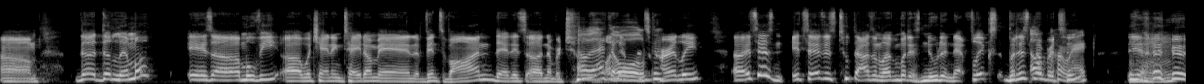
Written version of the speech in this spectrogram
Um, the Dilemma is a, a movie uh, with Channing Tatum and Vince Vaughn that is uh, number two Oh, that's on Netflix currently. Uh, it says it says it's 2011, but it's new to Netflix, but it's Oh, number two. Yeah.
